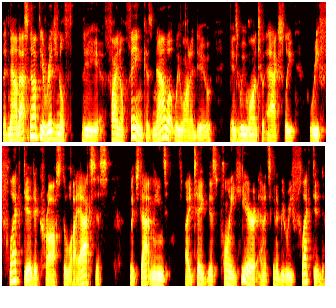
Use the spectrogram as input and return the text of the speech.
But now that's not the original, the final thing, because now what we want to do is we want to actually reflect it across the y-axis, which that means I take this point here and it's going to be reflected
